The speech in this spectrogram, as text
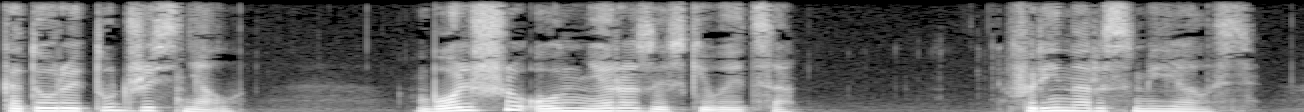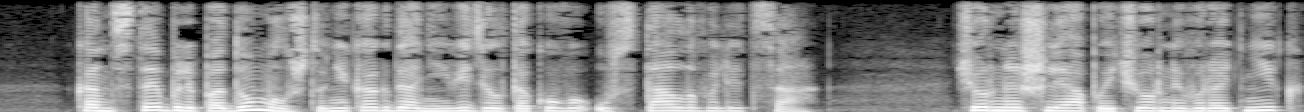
который тут же снял. «Больше он не разыскивается». Фрина рассмеялась. Констебль подумал, что никогда не видел такого усталого лица. Черная шляпа и черный воротник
